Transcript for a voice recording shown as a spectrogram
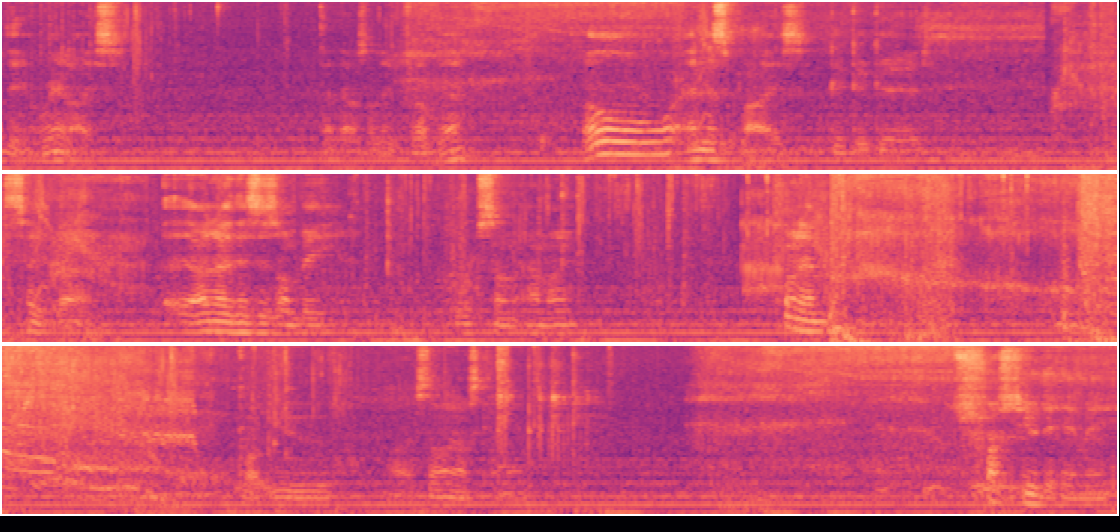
I didn't realise that that was a loot drop there. Oh, and the supplies. Good, good, good. Let's take that. Uh, I know there's a zombie. Or some ammo. Come on in. Got you. Alright, someone else come on. Trust you to hear me.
